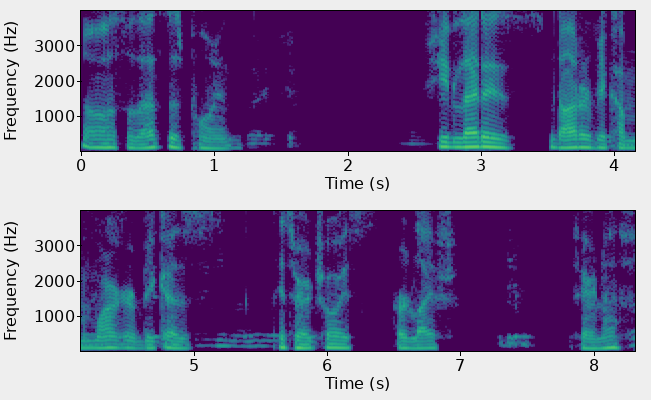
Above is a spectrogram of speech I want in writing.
oh, so that's his point. she let his daughter become a martyr because it's her choice, her life. Fair enough.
